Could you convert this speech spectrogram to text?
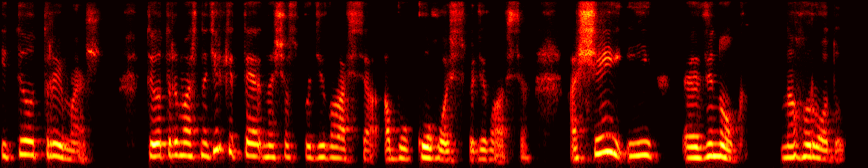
і ти отримаєш. Ти отримаєш не тільки те, на що сподівався, або когось сподівався, а ще й і е, вінок, нагороду.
